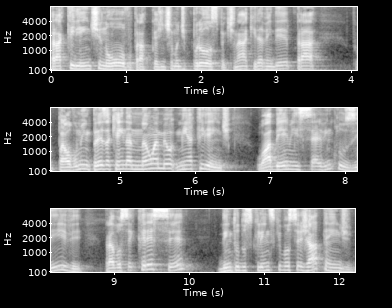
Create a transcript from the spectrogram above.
para cliente novo, para o que a gente chama de prospect, né? Ah, queria vender para alguma empresa que ainda não é meu, minha cliente. O ABM serve, inclusive, para você crescer dentro dos clientes que você já atende.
